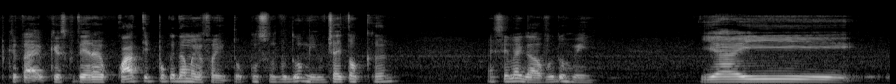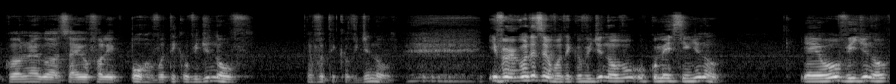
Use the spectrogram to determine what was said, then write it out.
Porque eu, porque eu escutei, era quatro e pouca da manhã. Eu falei, tô com sono, vou dormir. Vou sair tocando. Vai ser legal, vou dormir. E aí. Qual é o negócio? Aí eu falei, porra, vou ter que ouvir de novo. Eu vou ter que ouvir de novo. E foi o que aconteceu, eu vou ter que ouvir de novo o comecinho de novo. E aí eu ouvi de novo.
